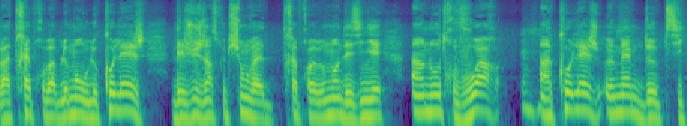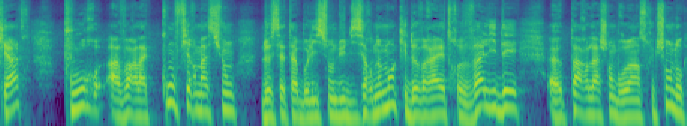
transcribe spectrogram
va très probablement, ou le collège des juges d'instruction va très probablement désigner un autre, voire mhm. un collège eux-mêmes de psychiatres pour avoir la confirmation de cette abolition du discernement qui devra être validée euh, par la chambre d'instruction. Donc,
